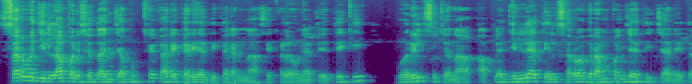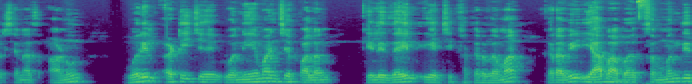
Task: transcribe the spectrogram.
सर्व जिल्हा परिषदांच्या मुख्य कार्यकारी अधिकाऱ्यांना असे कळवण्यात येते की वरील सूचना आपल्या जिल्ह्यातील सर्व ग्रामपंचायतीच्या निदर्शनास आणून वरील अटीचे व नियमांचे पालन केले जाईल याची खातरजमा करावी. याबाबत संबंधित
